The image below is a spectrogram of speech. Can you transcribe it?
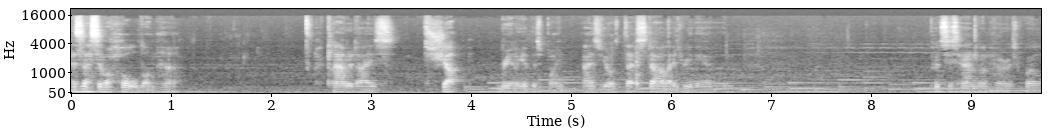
has less of a hold on her. Her clouded eyes shut really at this point, as your that starlight's breathing over them. Puts his hand on her as well.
